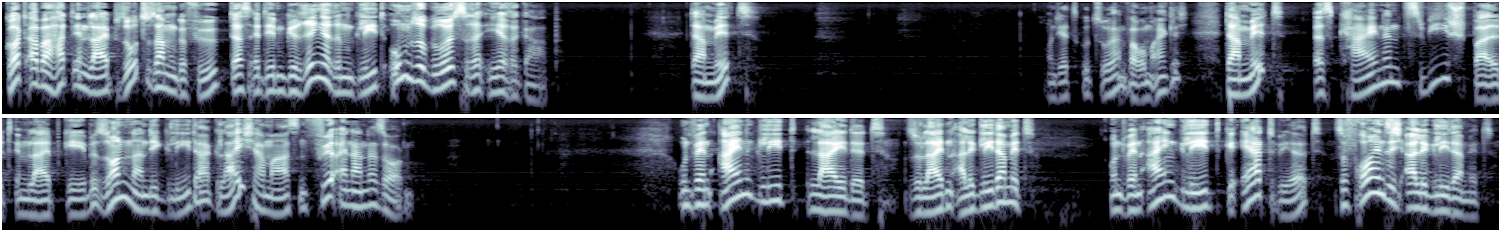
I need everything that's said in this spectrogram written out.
Gott aber hat den Leib so zusammengefügt, dass er dem geringeren Glied umso größere Ehre gab, damit, und jetzt gut zuhören, warum eigentlich? Damit es keinen Zwiespalt im Leib gebe, sondern die Glieder gleichermaßen füreinander sorgen. Und wenn ein Glied leidet, so leiden alle Glieder mit. Und wenn ein Glied geehrt wird, so freuen sich alle Glieder mit.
